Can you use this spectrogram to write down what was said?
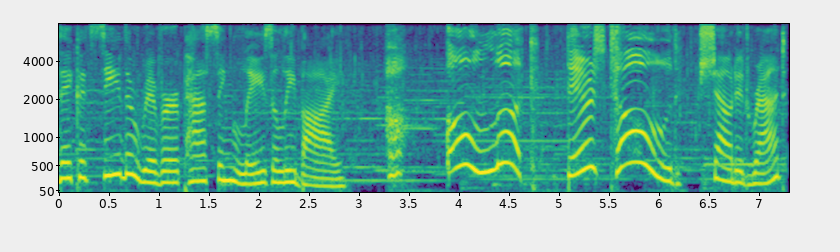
They could see the river passing lazily by. Oh, look! There's Toad! Shouted Rat.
